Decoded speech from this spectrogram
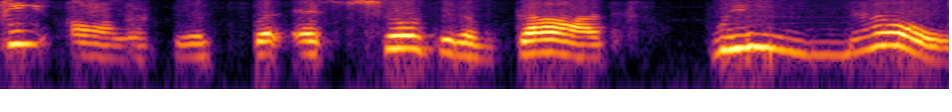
see all of this. But as children of God, we know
